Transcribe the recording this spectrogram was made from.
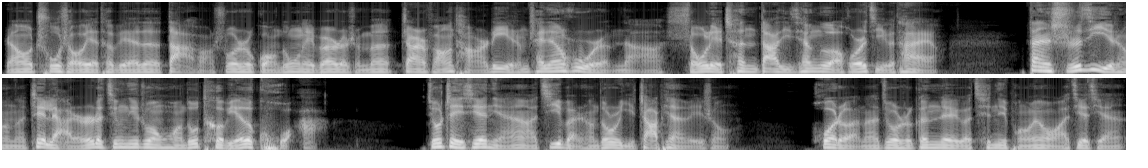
然后出手也特别的大方，说是广东那边的什么占着房躺着地，什么拆迁户什么的啊，手里趁大几千个或者几个太阳。但实际上呢，这俩人的经济状况都特别的垮，就这些年啊，基本上都是以诈骗为生，或者呢就是跟这个亲戚朋友啊借钱。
